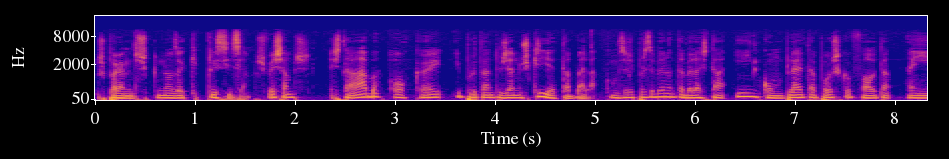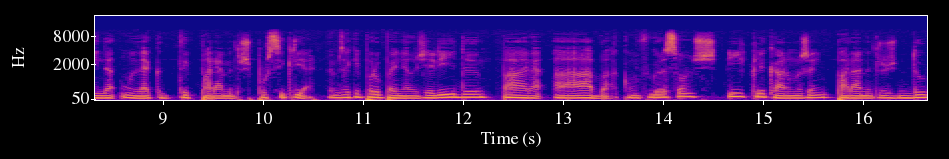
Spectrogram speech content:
os parâmetros que nós aqui precisamos. Fechamos esta aba, ok, e portanto já nos cria a tabela. Como vocês perceberam, a tabela está incompleta, pois que falta ainda um leque de parâmetros por se criar. Vamos aqui para o painel gerir, para a aba configurações e clicarmos em parâmetros do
